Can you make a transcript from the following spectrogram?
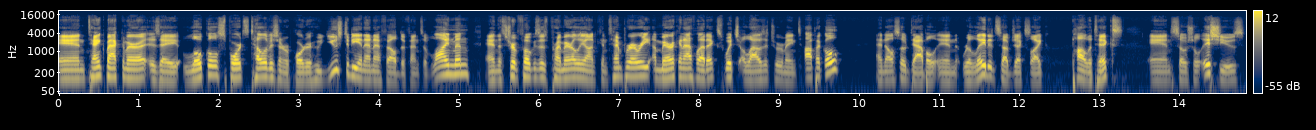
And Tank McNamara is a local sports television reporter who used to be an NFL defensive lineman. And the strip focuses primarily on contemporary American athletics, which allows it to remain topical and also dabble in related subjects like politics and social issues.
